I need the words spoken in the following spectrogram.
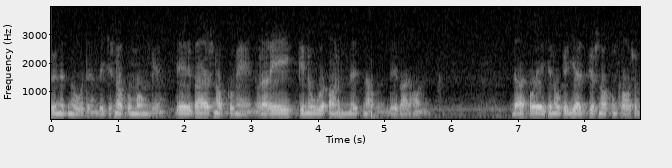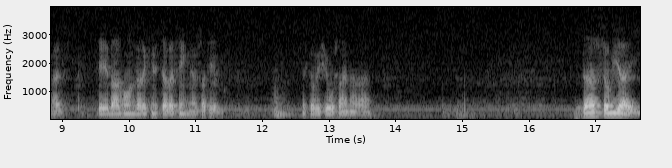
funnet nåde. Det er ikke snakk om mange. Det er bare snakk om én. Og det er ikke noe annet navn. Det er bare Han. Derfor er det ikke noe hjelp i å snakke om hva som helst. Det er bare Han der er knytta velsignelser til. Det skal vi se seinere. Dersom jeg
